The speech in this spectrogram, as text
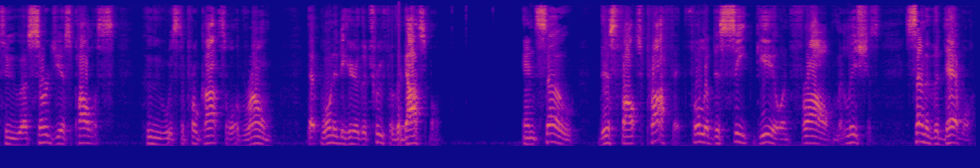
to uh, Sergius Paulus, who was the proconsul of Rome, that wanted to hear the truth of the gospel. And so this false prophet, full of deceit, guile, and fraud, malicious, son of the devil,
